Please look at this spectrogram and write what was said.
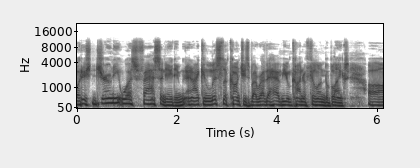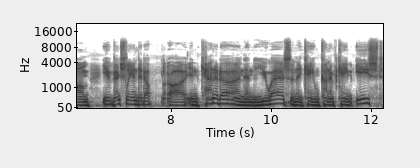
but his journey was fascinating, and I can list the countries, but I'd rather have you kind of fill in the blanks. Um, he eventually ended up uh, in Canada and then the U.S., and then came kind of came east.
